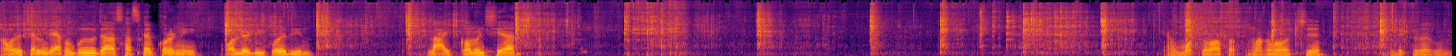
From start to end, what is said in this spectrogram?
আমাদের চ্যানেলকে এখন পর্যন্ত যারা সাবস্ক্রাইব করেনি অলরেডি করে দিন। লাইক কমেন্ট শেয়ার এখন মশলা মাখা- মাখানো হচ্ছে। দেখতে থাকুন।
